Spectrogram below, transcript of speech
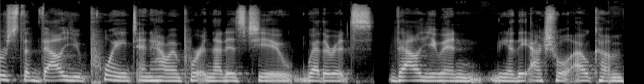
first the value point and how important that is to whether it's value in you know the actual outcome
